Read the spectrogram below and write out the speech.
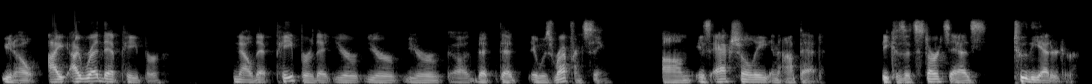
you know, I, I read that paper. Now that paper that you're you're you're uh, that that it was referencing um, is actually an op-ed because it starts as to the editor.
